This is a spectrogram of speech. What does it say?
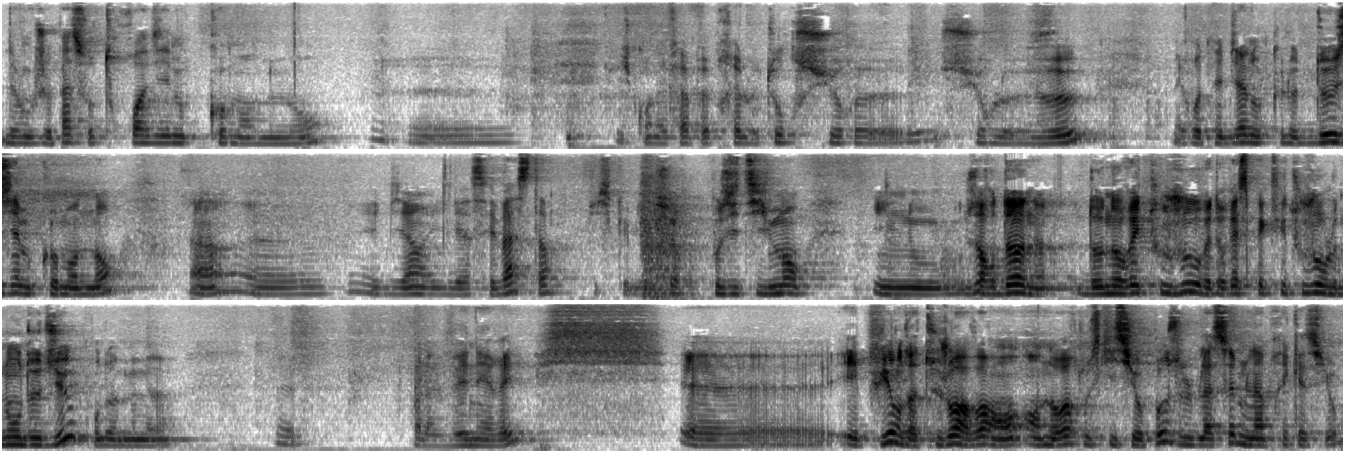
Donc je passe au troisième commandement, euh, puisqu'on a fait à peu près le tour sur, euh, le vœu. Mais retenez bien que le deuxième commandement, hein, euh, eh bien, il est assez vaste, hein, puisque bien sûr, positivement, il nous ordonne d'honorer toujours et de respecter toujours le nom de Dieu, qu'on doit même voilà, vénérer. et puis, on doit toujours avoir en, en horreur tout ce qui s'y oppose, le blasphème, l'imprécation.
